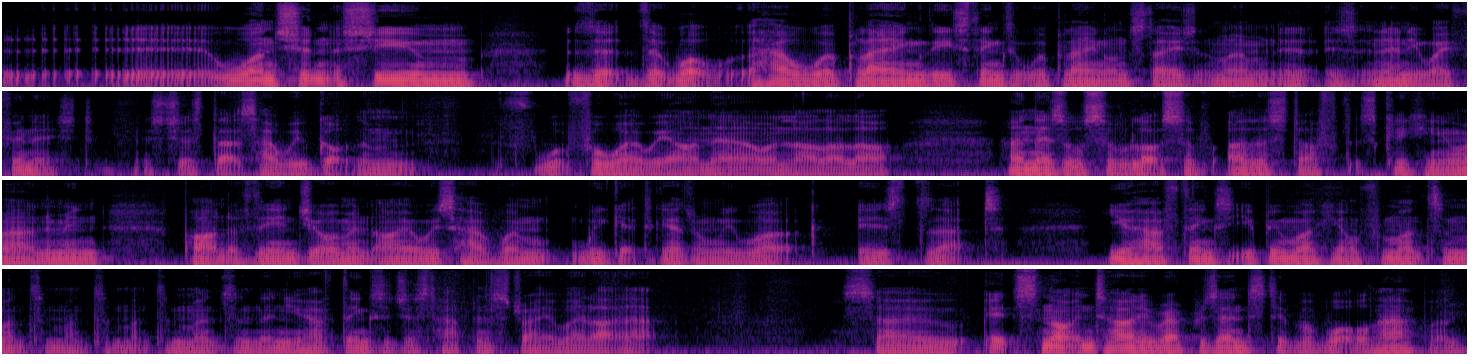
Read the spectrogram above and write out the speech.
uh, one shouldn't assume that that what how we're playing these things that we're playing on stage at the moment i- is in any way finished. It's just that's how we've got them f- for where we are now, and la la la. And there's also lots of other stuff that's kicking around. I mean, part of the enjoyment I always have when we get together and we work is that you have things that you've been working on for months and months and months and months and months, and then you have things that just happen straight away like that. So it's not entirely representative of what will happen.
